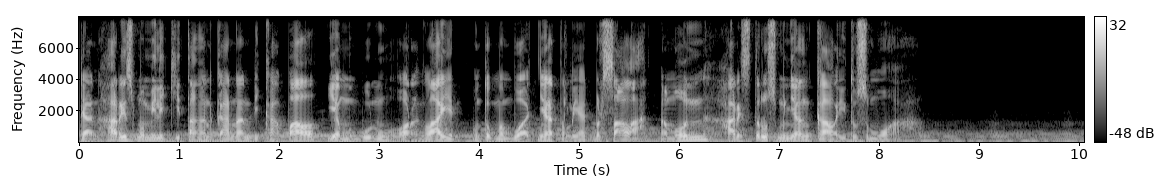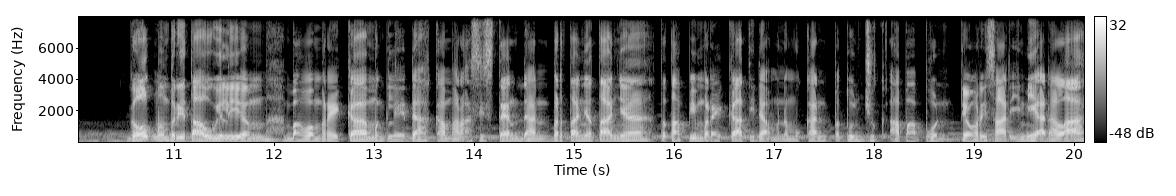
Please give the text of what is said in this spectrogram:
dan Haris memiliki tangan kanan di kapal yang membunuh orang lain untuk membuatnya terlihat bersalah. Namun, Haris terus menyangkal itu semua. Gold memberitahu William bahwa mereka menggeledah kamar asisten dan bertanya-tanya, tetapi mereka tidak menemukan petunjuk apa pun. Teori saat ini adalah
